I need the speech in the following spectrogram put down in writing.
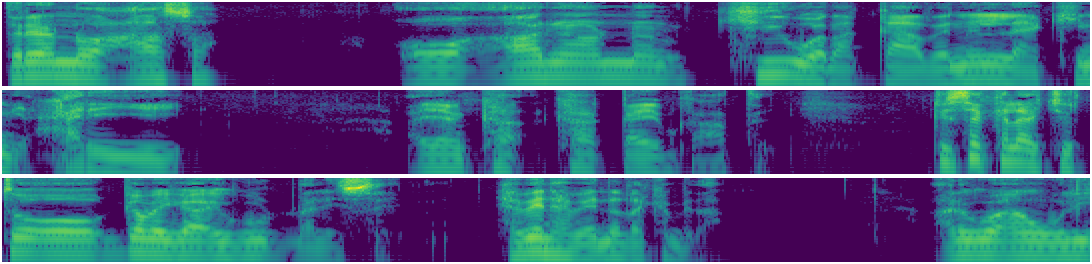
Dareen noocaasa oo aanan kii wada qaadanin laakiin careeyey ayaan ka qayb qaatay. Qiso kalea jirto oo gabaygaa igu dhalisay habeen habeenada ka mid ah. Anigoo aan weli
